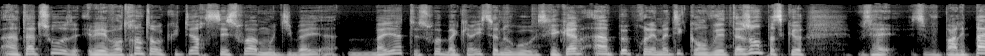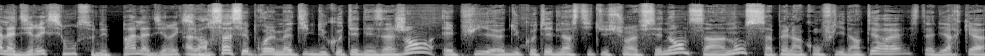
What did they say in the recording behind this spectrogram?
un tas de choses. Et bien, votre interlocuteur, c'est soit Moudi Bay- Bayat, soit Bakary Sanogo. Ce qui est quand même un peu problématique quand vous êtes agent, parce que vous ne parlez pas à la direction, ce n'est pas la direction. Alors ça, c'est problématique du côté des agents. Et puis euh, du côté de l'institution FC Nantes, ça a un nom, ça s'appelle un conflit d'intérêts. C'est-à-dire qu'un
